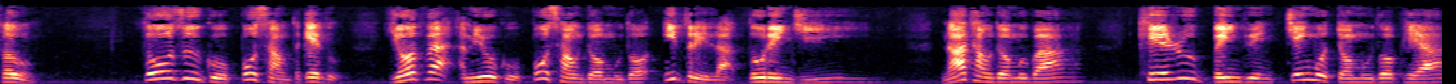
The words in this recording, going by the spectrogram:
3သိုးစုကိုပို့ဆောင်တကဲ့သို့ယောသတ်အမျိုးကိုပို့ဆောင်တော်မူသောဣသရေလသိုးရင်းကြီးနားထောင်တော်မူပါခေရုဘိန်တွင်ကျိမ့်မွတ်တော်မူသောဖျား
